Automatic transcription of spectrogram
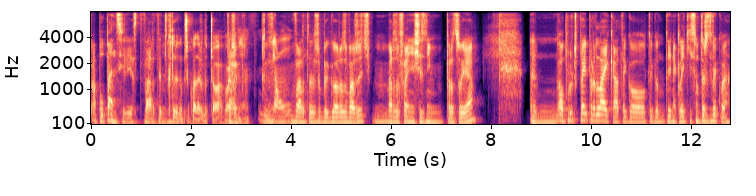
y, Apple Pencil jest wartym. Którego przykładasz do czoła właśnie. Tak, warte, żeby go rozważyć. Bardzo fajnie się z nim pracuje. Oprócz Paper Like'a tego, tego, tej naklejki są też zwykłe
